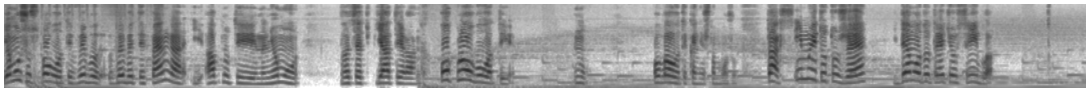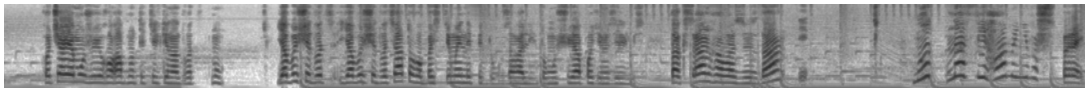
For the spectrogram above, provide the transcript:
Я можу спробувати виби... вибити Фенга і апнути на ньому 25 ранг. Попробувати. Ну, попробувати, звісно, можу. Так, і ми тут уже йдемо до третього срібла. Хоча я можу його апнути тільки на 20. Ну. Я вище 20. Я вище 20-го без тіми не піду взагалі, тому що я потім зілюсь. Так, срангова звізда і. Ну нафіга мені ваш спрей?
